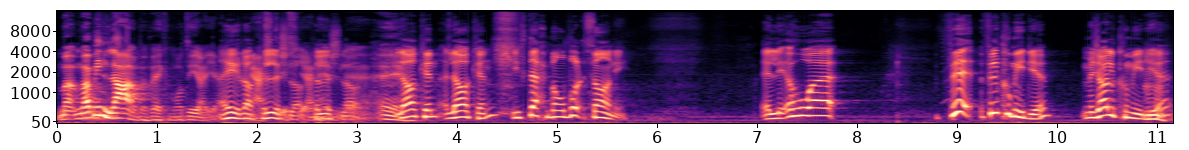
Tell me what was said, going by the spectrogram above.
ما, ما بينلعب بهيك مواضيع يعني. اي لا عرفت كلش؟ لا يعني كلش لا. إيه. لكن لكن يفتح موضوع ثاني. اللي هو في في الكوميديا مجال الكوميديا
